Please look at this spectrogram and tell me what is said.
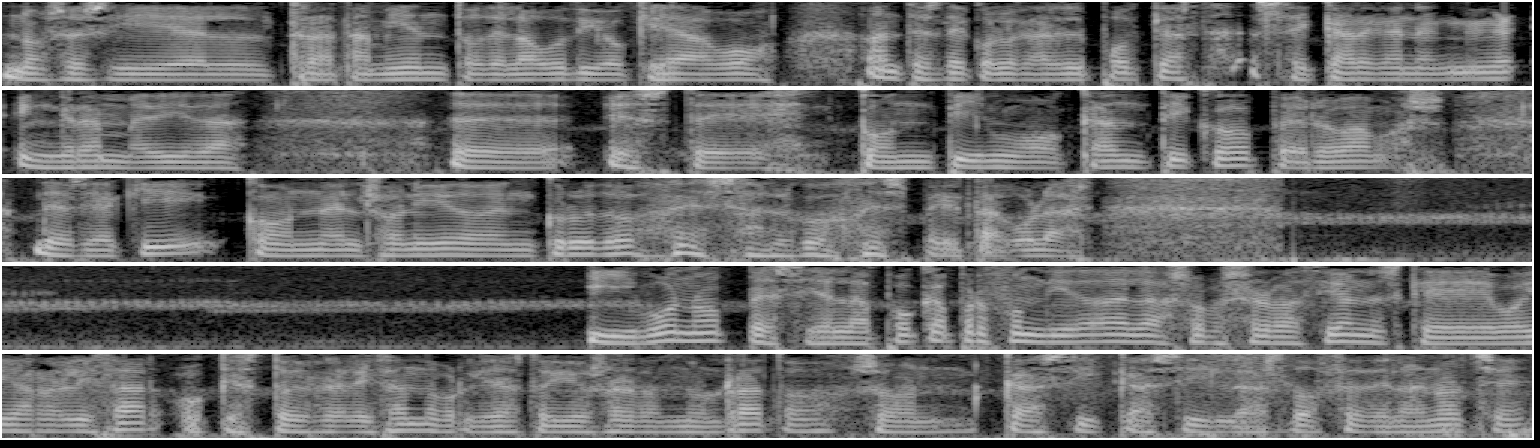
No sé si el tratamiento del audio que hago antes de colgar el podcast se carga en, gran medida eh, este continuo cántico, pero vamos, desde aquí con el sonido en crudo es algo espectacular. Y bueno, pese a la poca profundidad de las observaciones que voy a realizar, o que estoy realizando, porque ya estoy observando un rato, son casi casi las 12 de la noche,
